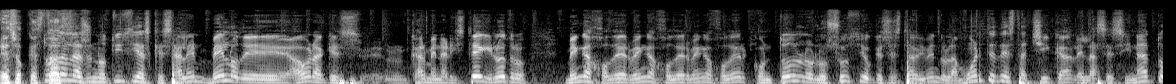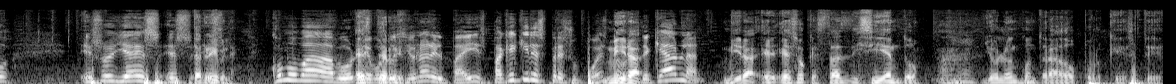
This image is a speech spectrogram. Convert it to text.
Eso que Todas las noticias que salen, ve lo de ahora que es eh, Carmen Aristegui y el otro, venga a joder, venga a joder, venga a joder, con todo lo, sucio que se está viviendo. La muerte de esta chica, el asesinato, eso ya es... es terrible. ¿Cómo va a evolucionar el país? ¿Para qué quieres presupuesto? Mira, ¿De qué hablan? Mira, e, eso que estás diciendo, yo lo he encontrado porque este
